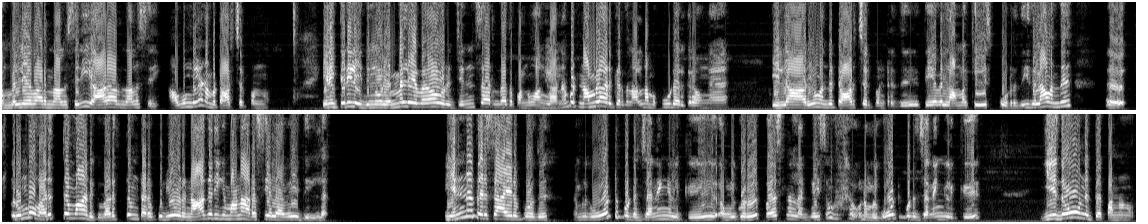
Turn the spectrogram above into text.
எம்எல்ஏவா இருந்தாலும் சரி யாரா இருந்தாலும் சரி அவங்கள நம்ம டார்ச்சர் பண்ணணும். எனக்கு தெரியல இது இன்னொரு எம்எல்ஏவா ஒரு ஜென்ஸா இருந்தா அதை பண்ணுவாங்களான்னு பட் நம்மளா இருக்கிறதுனால நம்ம கூட இருக்கிறவங்க எல்லாரையும் வந்து டார்ச்சர் பண்றது தேவையில்லாம கேஸ் போடுறது இதெல்லாம் வந்து அஹ், ரொம்ப வருத்தமா இருக்கு. வருத்தம் தரக்கூடிய ஒரு நாகரிகமான அரசியலாவே இது இல்ல. என்ன பெருசா ஆயிர போகுது நம்மளுக்கு ஓட்டு போட்ட ஜனங்களுக்கு அவங்களுக்கு ஒரு பர்சனல் அட்வைஸும் நம்மளுக்கு ஓட்டு போட்ட ஜனங்களுக்கு ஏதோ ஒண்ணுத்த பண்ணணும்.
